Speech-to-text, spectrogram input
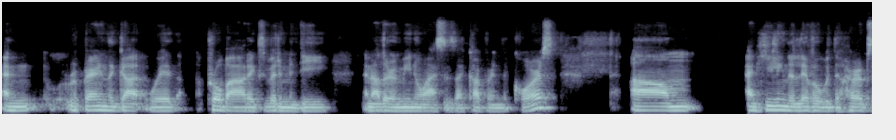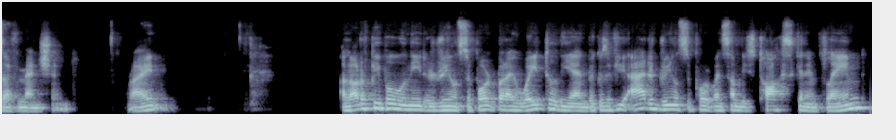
and repairing the gut with probiotics, vitamin D, and other amino acids I cover in the course. Um, and healing the liver with the herbs I've mentioned, right? A lot of people will need adrenal support, but I wait till the end because if you add adrenal support when somebody's toxic and inflamed,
